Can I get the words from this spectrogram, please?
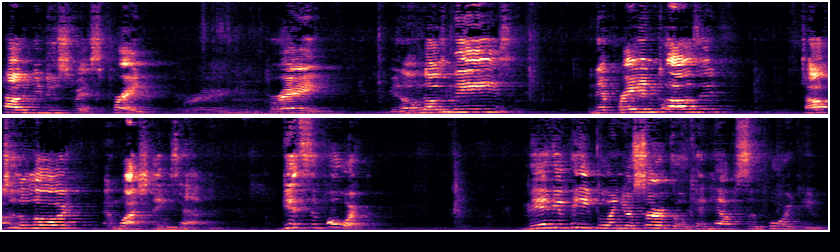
How to reduce stress. Pray. Pray. Get on those knees in that praying closet. Talk to the Lord and watch things happen. Get support. Many people in your circle can help support you.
